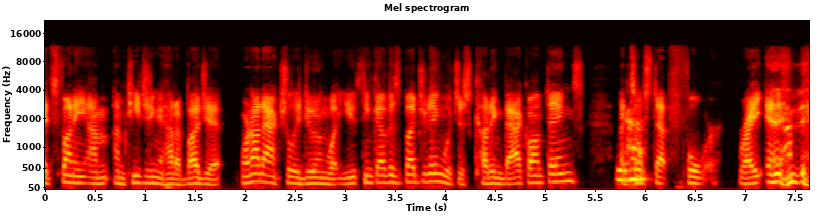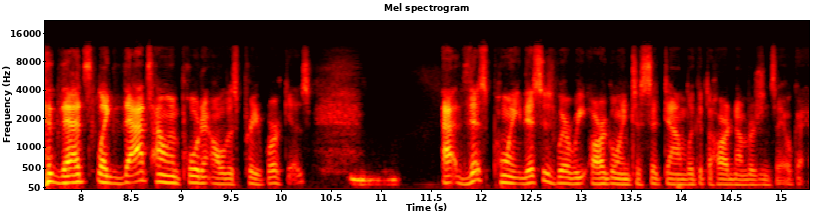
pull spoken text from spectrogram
it's funny, I'm, I'm teaching you how to budget. We're not actually doing what you think of as budgeting, which is cutting back on things yeah. until step four, right? And yeah. that's like, that's how important all this pre work is. Mm-hmm. At this point, this is where we are going to sit down, look at the hard numbers, and say, okay,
